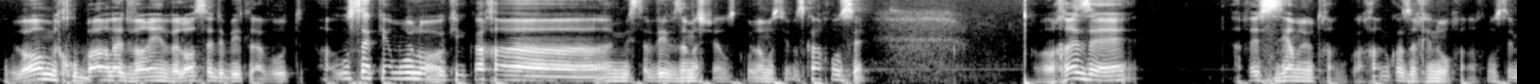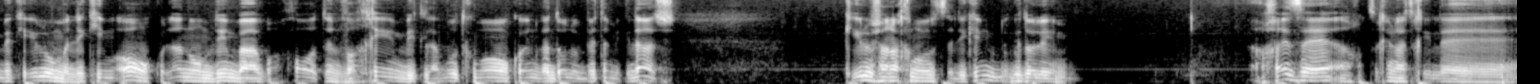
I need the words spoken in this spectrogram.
הוא לא מחובר לדברים ולא עושה את זה בהתלהבות, הוא עושה כי אמרו לו, כי ככה מסביב זה מה שכולם עושים, אז ככה הוא עושה. אבל אחרי זה, אחרי שסיימנו את חנוכה, חנוכה זה חינוך, אנחנו עושים בכאילו מדליקים אור, כולנו עומדים בברכות, מברכים בהתלהבות כמו כהן גדול בבית המקדש, כאילו שאנחנו צדיקים גדולים. אחרי זה אנחנו צריכים להתחיל אה,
